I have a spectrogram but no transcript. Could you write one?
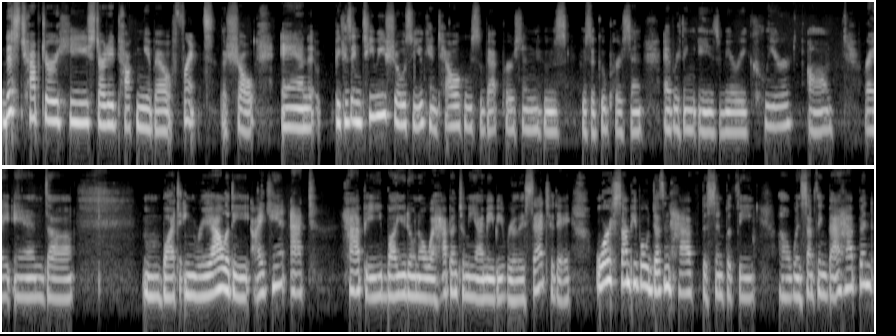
this chapter he started talking about Friends, the show, and because in TV shows you can tell who's a bad person, who's who's a good person. Everything is very clear, um, right? And uh, mm, but in reality, I can't act happy but you don't know what happened to me i may be really sad today. Or some people doesn't have the sympathy uh, when something bad happened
